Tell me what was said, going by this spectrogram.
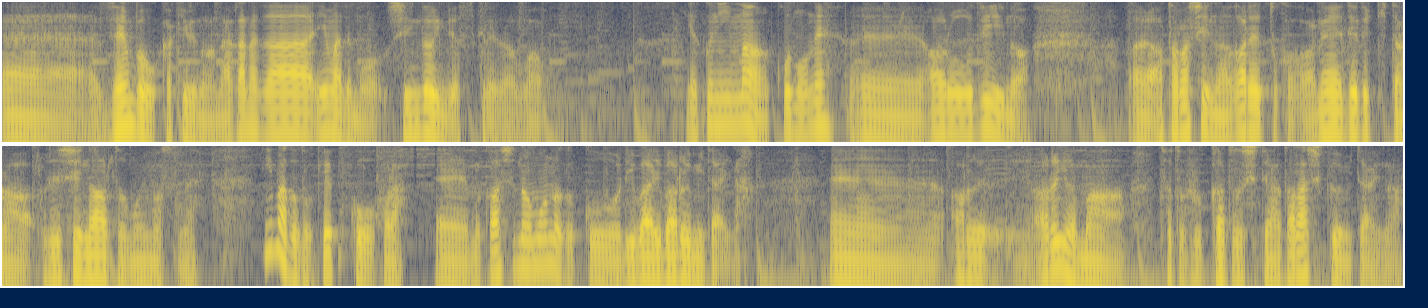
えー、全部追っかけるのはなかなか今でもしんどいんですけれども、逆にまあ、このね、えー、ROD の新しい流れとかがね、出てきたら嬉しいなと思いますね。今だと結構、ほら、えー、昔のものがこう、リバイバルみたいな、えー、あるあるいはまあ、ちょっと復活して新しくみたいな、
